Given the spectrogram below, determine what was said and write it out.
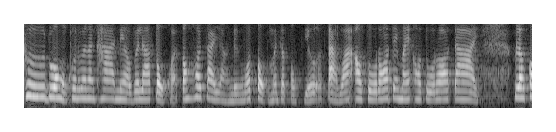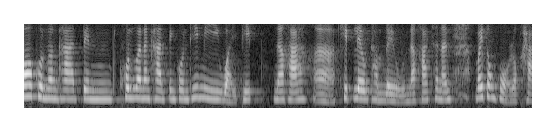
คือดวงของคนวันอังคารเนี่ยเวลาตกอะต้องเข้าใจอย่างหนึ่งว่าตกมันจะตกเยอะ แต่ว่าเอาตัวรอดได้ไหมเอาตัวรอดได้ แล้วก็คนวันอังคารเป็นคนวันอังคารเป็นคนที่มีไหวพริบนะคะอ่าคิดเร็วทำเร็วนะคะ ฉะนั้นไม่ต้องห่วงหรอกค่ะ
